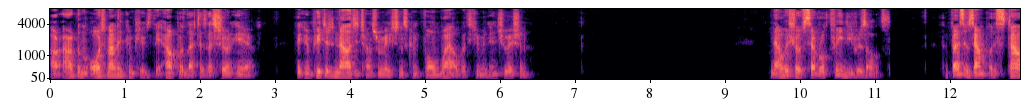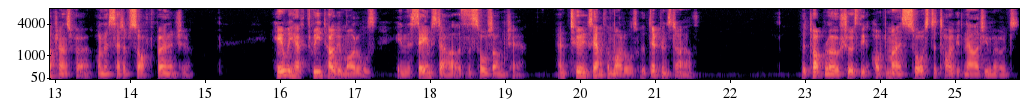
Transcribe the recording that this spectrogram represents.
Our algorithm automatically computes the output letters as shown here. The computed analogy transformations conform well with human intuition. Now we show several 3D results. The first example is style transfer on a set of soft furniture. Here we have three target models in the same style as the source armchair, and two exemplar models with different styles. The top row shows the optimized source to target analogy modes.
